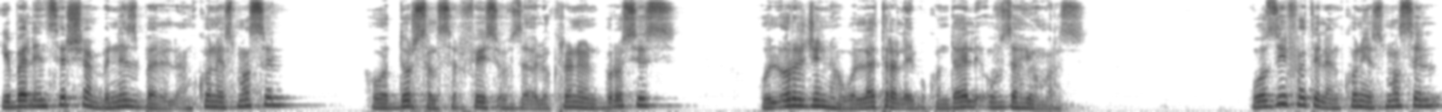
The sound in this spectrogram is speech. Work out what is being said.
يبقى ال insertion بالنسبة لل anconeus muscle هو ال dorsal surface of the olecranon process وال origin هو ال lateral epicondyle of the humerus وظيفة ال anconeus muscle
